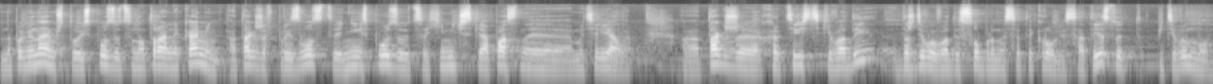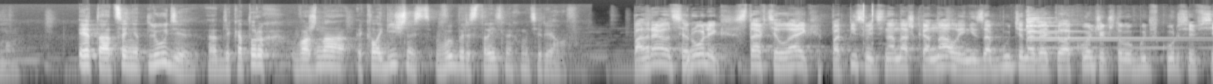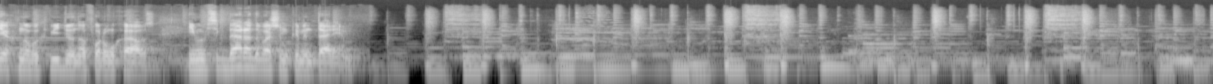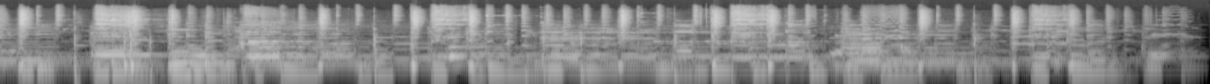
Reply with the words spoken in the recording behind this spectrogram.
Напоминаем, что используется натуральный камень, а также в производстве не используются химически опасные материалы. А также характеристики воды, дождевой воды, собранной с этой кровли, соответствуют питьевым нормам. Это оценят люди, для которых важна экологичность в выборе строительных материалов. Понравился ролик? Ставьте лайк, подписывайтесь на наш канал и не забудьте нажать колокольчик, чтобы быть в курсе всех новых видео на форум Хаус. И мы всегда рады вашим комментариям.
